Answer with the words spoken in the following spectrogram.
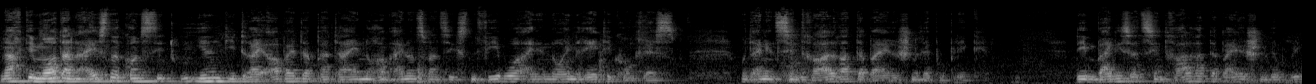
nach dem Mord an Eisner konstituieren die drei Arbeiterparteien noch am 21. Februar einen neuen Rätekongress und einen Zentralrat der Bayerischen Republik. Nebenbei dieser Zentralrat der Bayerischen Republik,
